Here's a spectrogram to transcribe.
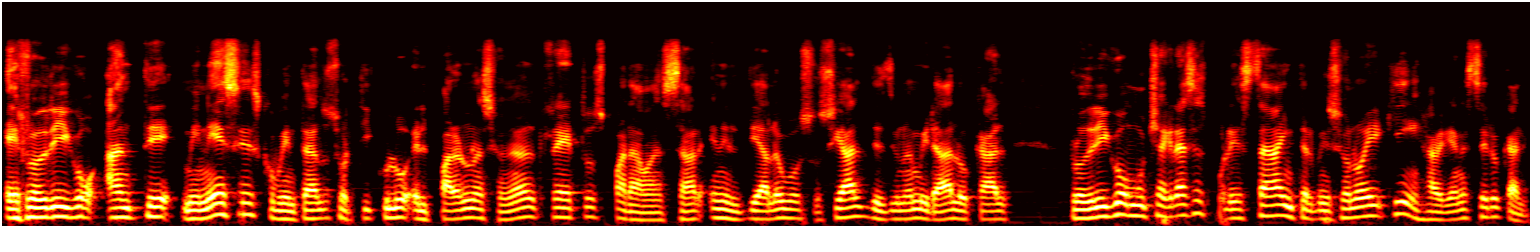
es Rodrigo Ante Meneses comentando su artículo El paro nacional, retos para avanzar en el diálogo social desde una mirada local. Rodrigo, muchas gracias por esta intervención hoy aquí en Javeriana Estéreo Cali.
